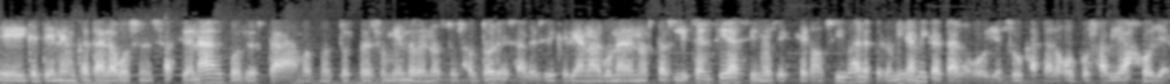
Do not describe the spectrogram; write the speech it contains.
eh, que tiene un catálogo sensacional, pues estábamos nosotros presumiendo de nuestros autores a ver si querían alguna de nuestras licencias y nos dijeron, sí, vale, pero mira mi catálogo. Y en su catálogo pues había joyas.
